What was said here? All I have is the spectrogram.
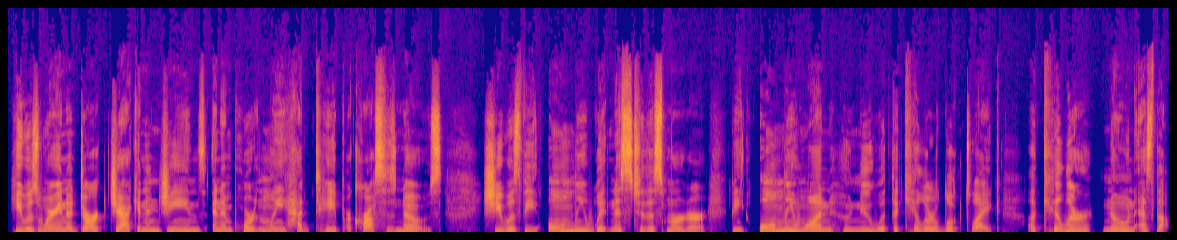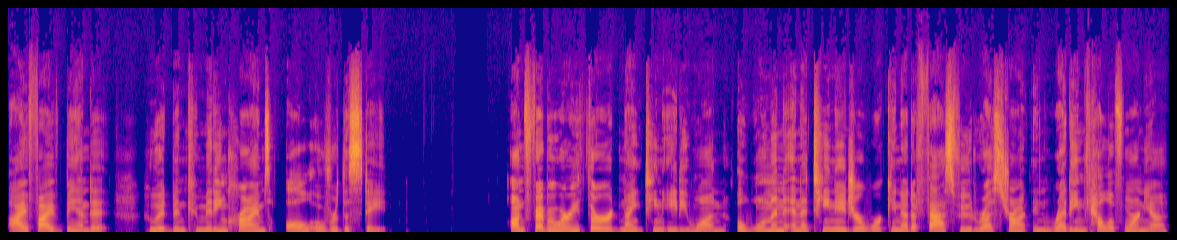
He was wearing a dark jacket and jeans, and importantly, had tape across his nose. She was the only witness to this murder, the only one who knew what the killer looked like a killer known as the I 5 bandit who had been committing crimes all over the state. On February 3, 1981, a woman and a teenager working at a fast food restaurant in Redding, California,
